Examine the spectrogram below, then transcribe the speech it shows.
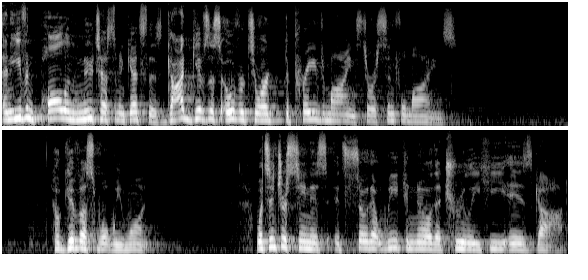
And even Paul in the New Testament gets this. God gives us over to our depraved minds, to our sinful minds. He'll give us what we want. What's interesting is it's so that we can know that truly He is God.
